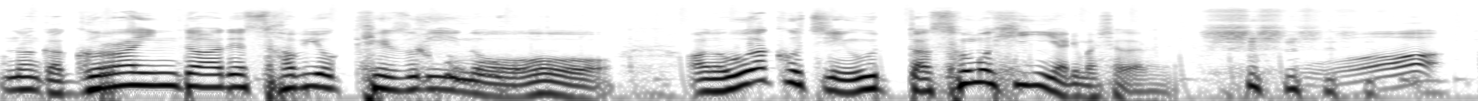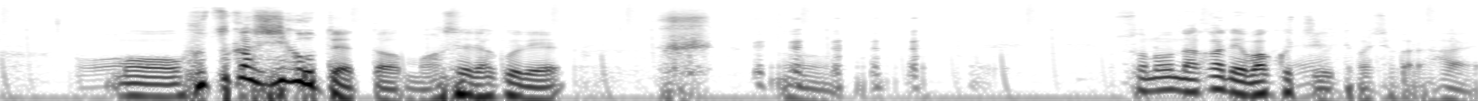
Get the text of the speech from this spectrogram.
なんかグラインダーでサビを削りのをあのワクチン打ったその日にやりましたからね。もう2日仕事やったわもう汗だくで、うん、その中でワクチン打ってましたからはい、はい。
